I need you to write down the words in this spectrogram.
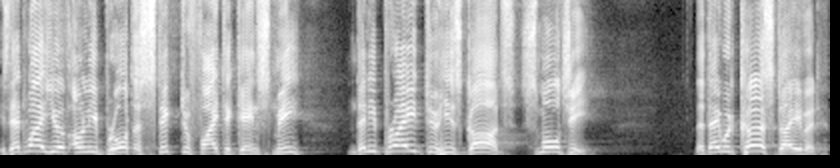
Is that why you have only brought a stick to fight against me? And then he prayed to his gods, small g, that they would curse David.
